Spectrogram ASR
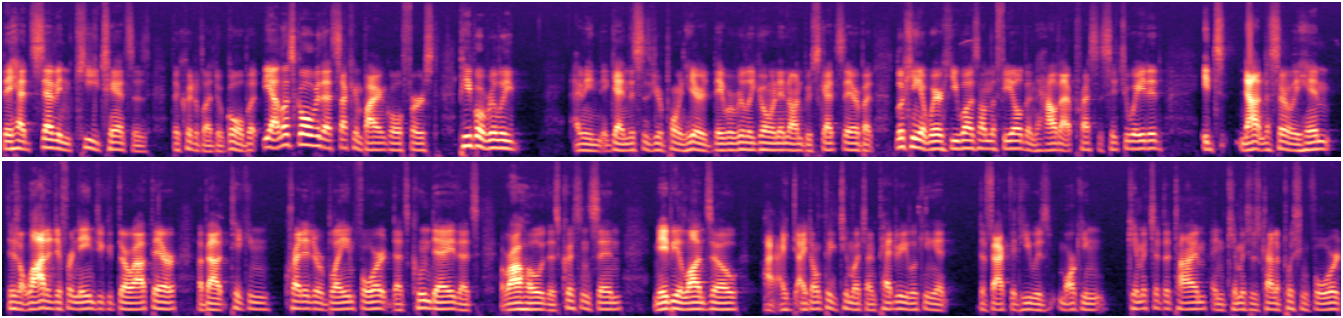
they had seven key chances that could have led to a goal. But yeah, let's go over that second Bayern goal first. People really, I mean, again, this is your point here. They were really going in on Busquets there, but looking at where he was on the field and how that press is situated, it's not necessarily him. There's a lot of different names you could throw out there about taking credit or blame for it. That's Koundé, that's Araujo, that's Christensen, maybe Alonso. I, I don't think too much on Pedri looking at the fact that he was marking Kimmich at the time, and Kimmich was kind of pushing forward.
